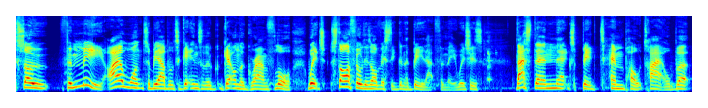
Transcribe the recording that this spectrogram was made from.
So for me, I want to be able to get into the get on the ground floor, which Starfield is obviously going to be that for me, which is that's their next big tempo title. But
